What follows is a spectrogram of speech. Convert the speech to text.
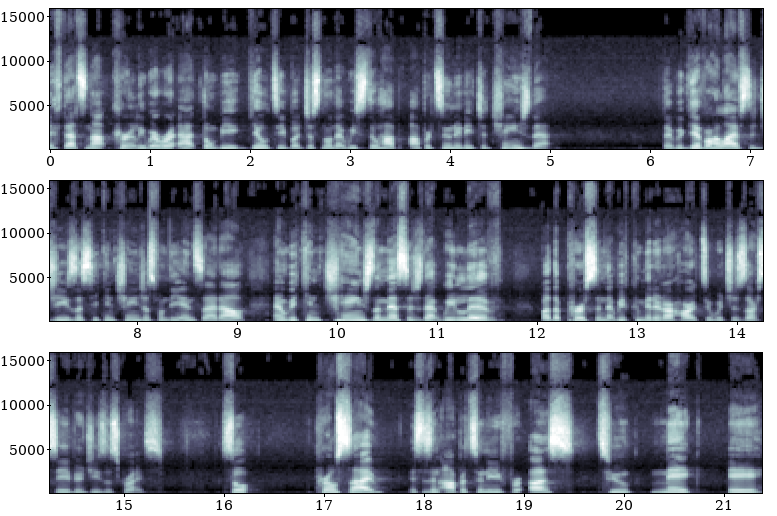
If that's not currently where we're at, don't be guilty, but just know that we still have opportunity to change that. That we give our lives to Jesus, He can change us from the inside out, and we can change the message that we live by the person that we've committed our heart to, which is our Savior, Jesus Christ. So, Pearl Side, this is an opportunity for us to make a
